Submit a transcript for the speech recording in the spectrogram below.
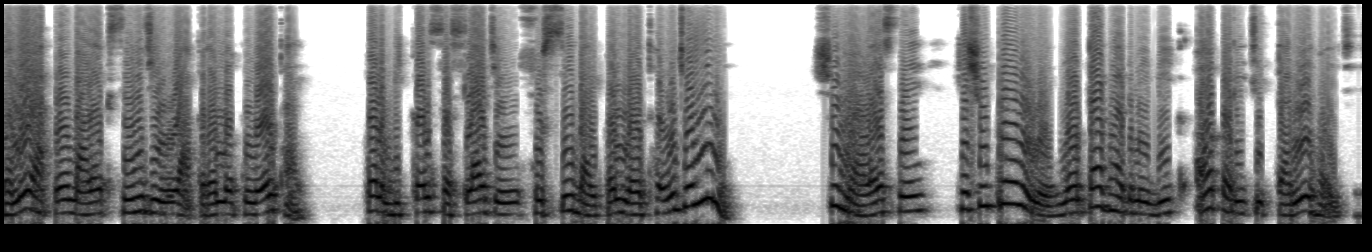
ભલે આપણું બાળક સિંહ જેવું આક્રમક ન થાય, પણ બીકણ સસલા જેવું ફુસ્સી બાઈ પણ ન થવું જોઈએ ને? શું માણસને કે શું પ્રાણીને મોટા ભાગની બીક અપરિચિતતાની હોય છે?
